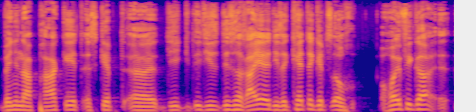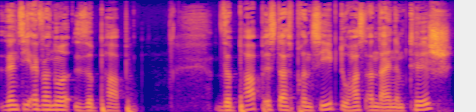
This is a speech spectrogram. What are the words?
Wenn ihr nach Prag geht, es gibt äh, die, die, diese Reihe, diese Kette gibt's auch häufiger, äh, nennt sich einfach nur The Pub. The Pub ist das Prinzip, du hast an deinem Tisch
